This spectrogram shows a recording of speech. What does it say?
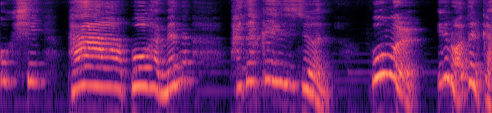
혹시 바보 하면 바닷가에서 준 보물, 이건 어떨까?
